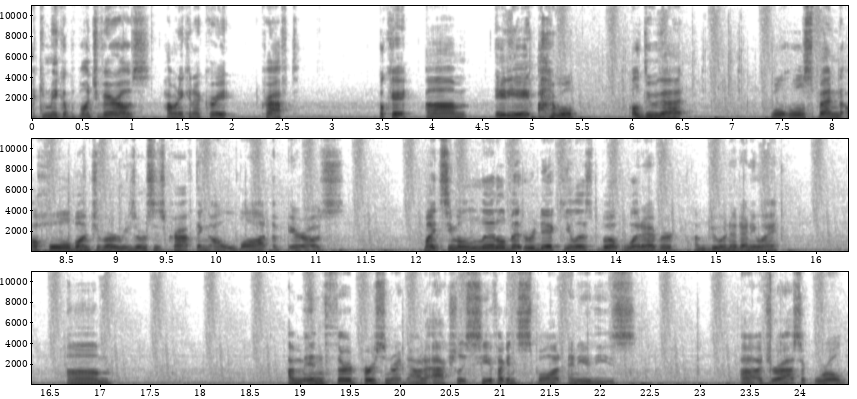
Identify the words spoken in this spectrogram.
I can make up a bunch of arrows. How many can I create? Craft. Okay, um, 88. I will, I'll do that. We'll, we'll spend a whole bunch of our resources crafting a lot of arrows. Might seem a little bit ridiculous, but whatever. I'm doing it anyway. Um, I'm in third person right now to actually see if I can spot any of these uh, Jurassic World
